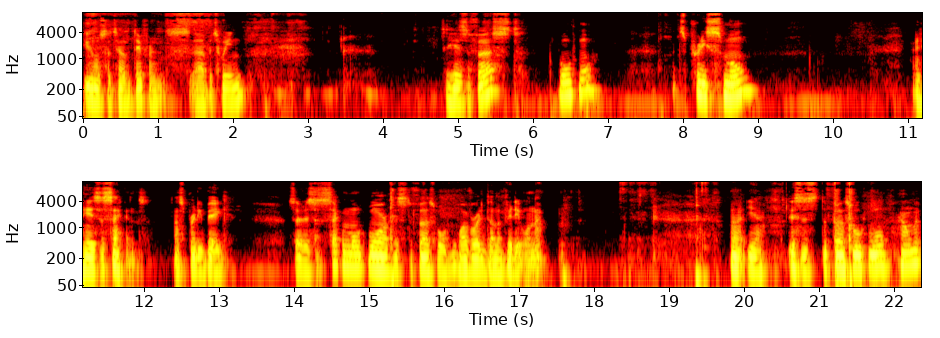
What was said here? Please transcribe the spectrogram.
You can also tell the difference uh, between. So here's the First World War. That's pretty small. And here's the second. That's pretty big. So this is the Second World War, this is the First World War. I've already done a video on that. But yeah, this is the First World War helmet.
